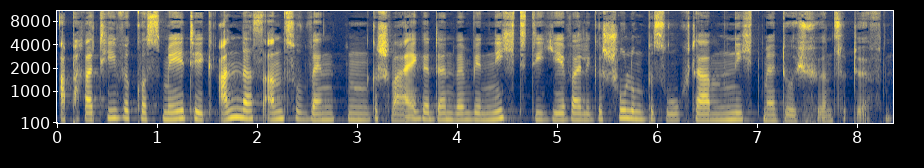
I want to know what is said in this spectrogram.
apparative Kosmetik anders anzuwenden, geschweige denn, wenn wir nicht die jeweilige Schulung besucht haben, nicht mehr durchführen zu dürfen.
